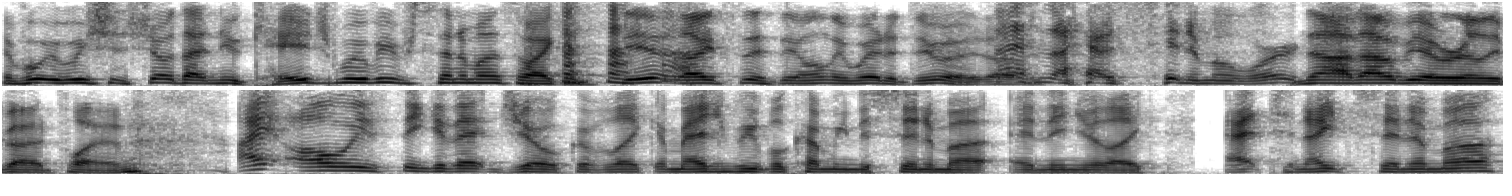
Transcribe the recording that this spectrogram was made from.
If we, we should show that new Cage movie for cinema so I can see it, like it's the only way to do it. That's not how cinema works. no, that would be a really bad plan. I always think of that joke of like, imagine people coming to cinema and then you're like, at tonight's cinema,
